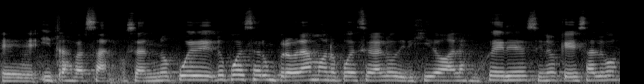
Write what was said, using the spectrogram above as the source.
eh, y transversal. O sea, no puede, no puede ser un programa, no puede ser algo dirigido a las mujeres, sino que es algo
